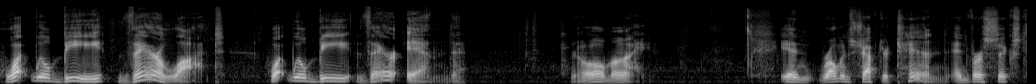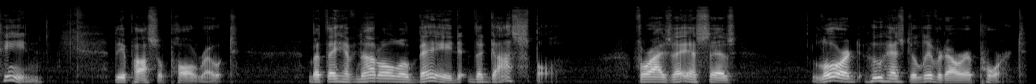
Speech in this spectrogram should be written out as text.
What will be their lot? What will be their end? Oh my. In Romans chapter 10 and verse 16, the Apostle Paul wrote, But they have not all obeyed the gospel. For Isaiah says, Lord, who has delivered our report?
